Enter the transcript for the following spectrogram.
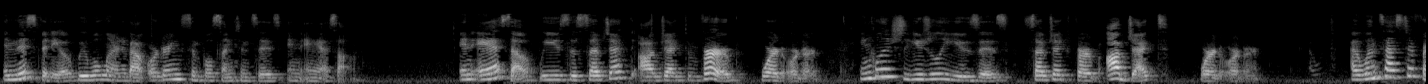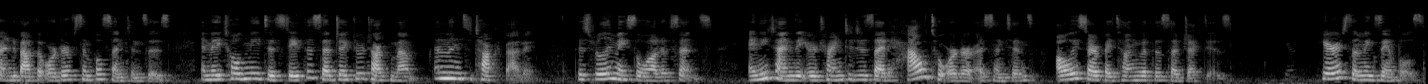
In this video, we will learn about ordering simple sentences in ASL. In ASL, we use the subject, object, verb word order. English usually uses subject, verb, object word order. I once asked a friend about the order of simple sentences, and they told me to state the subject you were talking about and then to talk about it. This really makes a lot of sense. Anytime that you're trying to decide how to order a sentence, always start by telling what the subject is. Here are some examples.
